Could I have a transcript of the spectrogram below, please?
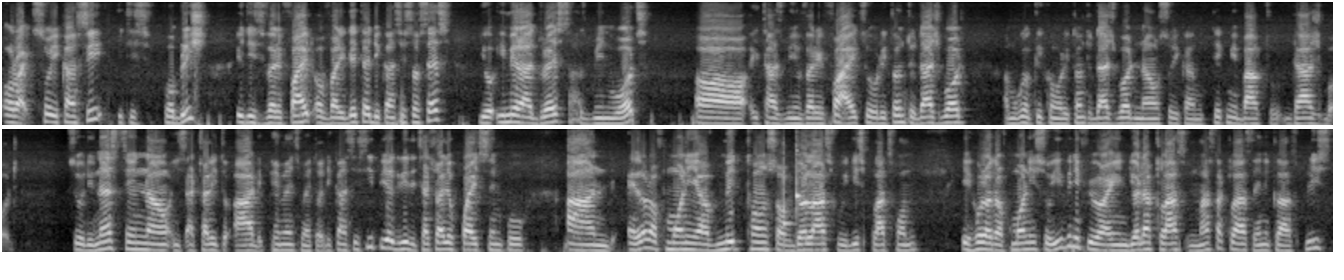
Alright so you can see it is published it is verified or validated. You can see success. Your email address has been what? Uh, it has been verified. So return to dashboard. I'm going to click on return to dashboard now so you can take me back to dashboard. So the next thing now is actually to add the payments method. You can see CPA grip is actually quite simple and a lot of money I've made tons of dollars with this platform a whole lot of money. So even if you are in the other class in master class any class please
